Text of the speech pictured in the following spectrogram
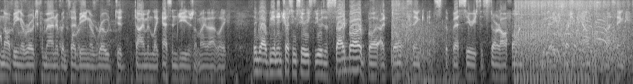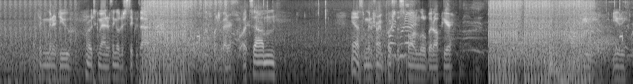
not being a road commander, but instead being a road to diamond, like SMGs or something like that. Like, I think that would be an interesting series to do as a sidebar, but I don't think it's the best series to start off on with a fresh account. I think I think I'm gonna do road commander. I think I'll just stick with that. That's much better. But um, yeah. So I'm gonna try and push the spawn a little bit up here. Beauty. More.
